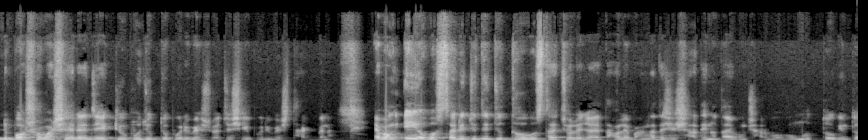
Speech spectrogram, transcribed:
বসবাসের যে একটি উপযুক্ত পরিবেশ রয়েছে সেই পরিবেশ থাকবে না। এবং এই অবস্থাটি যদি যুদ্ধ অবস্থায় চলে যায়, তাহলে বাংলাদেশের স্বাধীনতা এবং সার্বভৌমত্ব কিন্তু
